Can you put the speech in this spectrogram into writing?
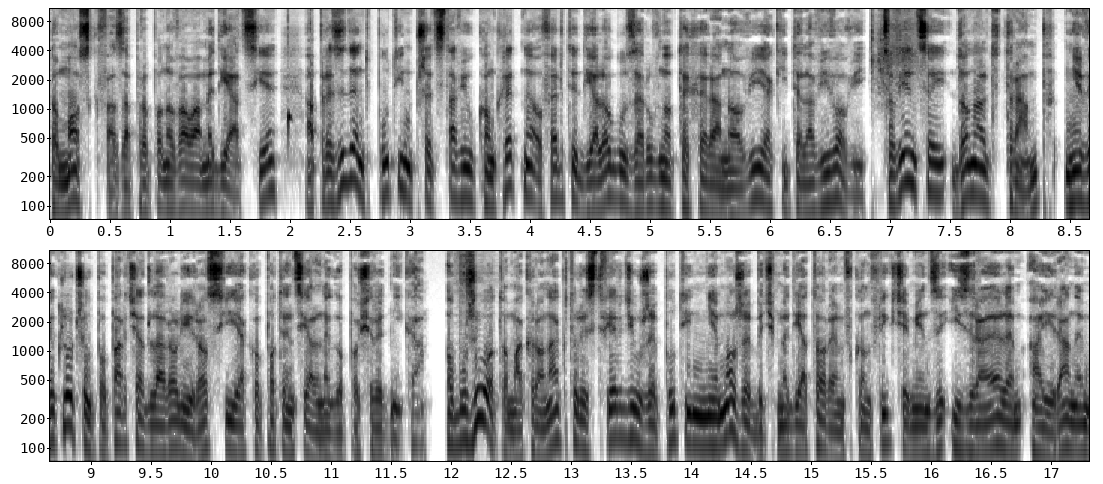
To Moskwa zaproponowała mediację, a prezydent Putin przedstawił konkretne oferty dialogu zarówno Teheranowi, jak i Tel Awiwowi. Co więcej, Donald Trump nie wykluczył poparcia dla roli Rosji jako potencjalnego pośrednika. Oburzyło to Macrona, który stwierdził, że Putin nie może być mediatorem w konflikcie między Izraelem a Iranem,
